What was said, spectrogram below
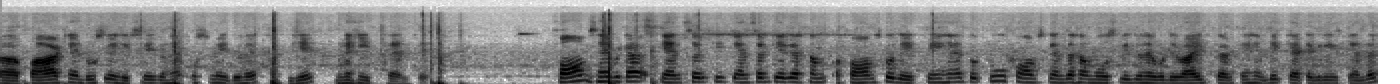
पार्ट हैं, दूसरे हिस्से जो हैं, उसमें जो है, ये नहीं फैलते। फॉर्म्स हैं बेटा, कैंसर की कैंसर की अगर हम फॉर्म्स को देखते हैं तो टू फॉर्म्स के अंदर हम मोस्टली जो है, वो डिवाइड करते हैं बिग कैटेगरीज के अंदर।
